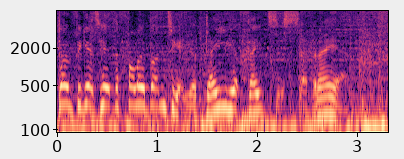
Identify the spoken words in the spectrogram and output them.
Don't forget to hit the follow button to get your daily updates at 7am.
